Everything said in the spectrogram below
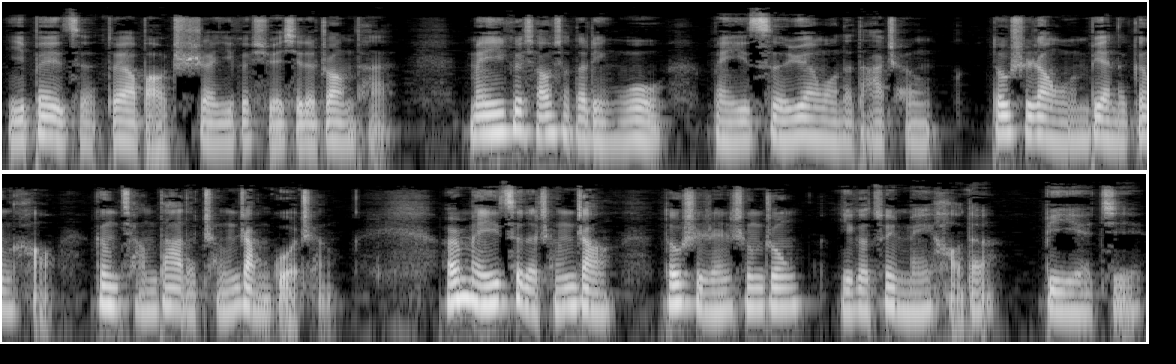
一辈子都要保持着一个学习的状态。每一个小小的领悟，每一次愿望的达成，都是让我们变得更好、更强大的成长过程。而每一次的成长，都是人生中一个最美好的毕业季。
